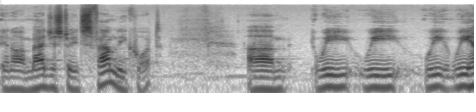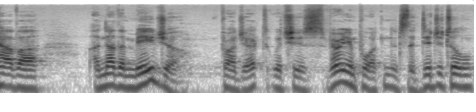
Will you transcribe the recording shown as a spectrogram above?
in our magistrates family court. Um, we, we, we, we have a, another major project, which is very important. It's the digital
